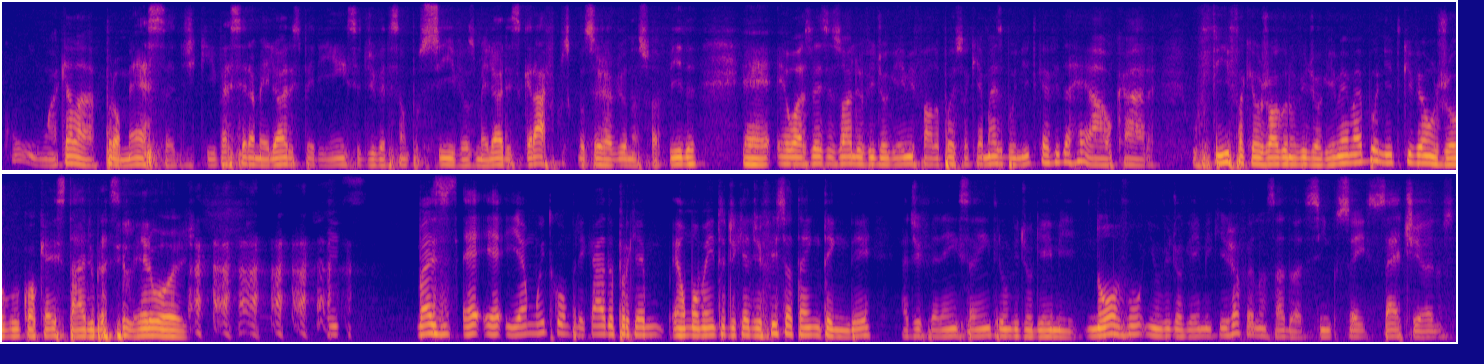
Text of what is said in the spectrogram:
com aquela promessa de que vai ser a melhor experiência de diversão possível, os melhores gráficos que você já viu na sua vida. É, eu às vezes olho o videogame e falo, pô, isso aqui é mais bonito que a vida real, cara. O FIFA que eu jogo no videogame é mais bonito que ver um jogo qualquer estádio brasileiro hoje. Mas é, é, e é muito complicado porque é um momento de que é difícil até entender a diferença entre um videogame novo e um videogame que já foi lançado há 5, 6, 7 anos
